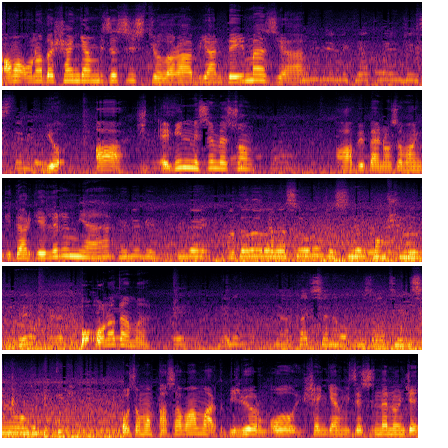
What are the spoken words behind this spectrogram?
Ama ona da Schengen vizesi istiyorlar abi. Yani değmez ya. Günübirlik yatmayınca istemiyor. Yo, aa cid- emin misin ve son? Abi ben o zaman gider gelirim ya. Günübirlik. Bir de adalar arası olunca sınır komşuluğu gibi. O, ona da mı? E, benim kaç sene oldu? Biz 6-7 sene oldu gittik. O zaman pasavan vardı biliyorum. O Schengen vizesinden önce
